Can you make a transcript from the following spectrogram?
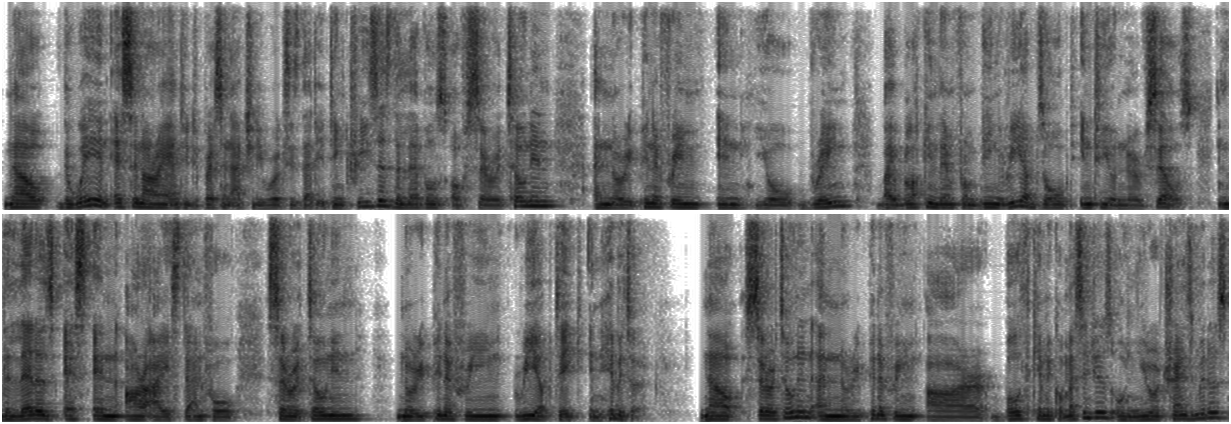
Now, the way an SNRI antidepressant actually works is that it increases the levels of serotonin and norepinephrine in your brain by blocking them from being reabsorbed into your nerve cells. The letters SNRI stand for serotonin norepinephrine reuptake inhibitor. Now, serotonin and norepinephrine are both chemical messengers or neurotransmitters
